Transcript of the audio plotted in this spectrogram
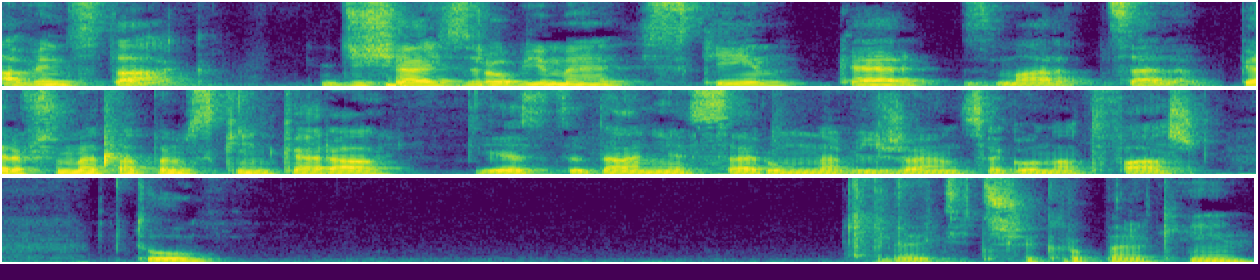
A więc tak, dzisiaj zrobimy skin care z Marcelem. Pierwszym etapem skincara jest danie serum nawilżającego na twarz. Tu dajcie trzy kropelki.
